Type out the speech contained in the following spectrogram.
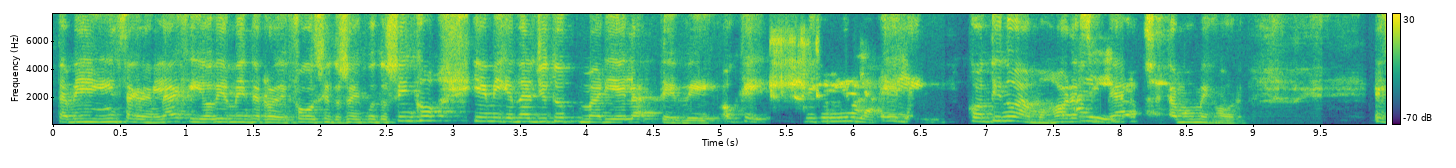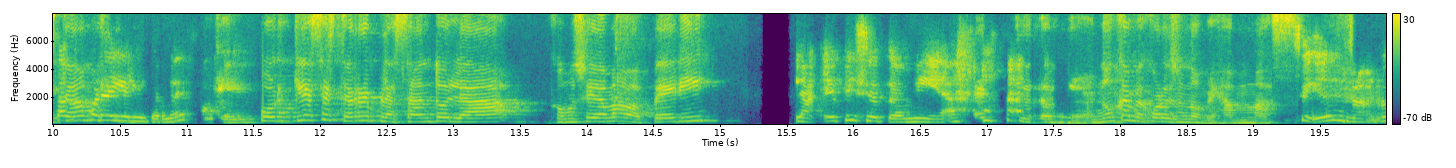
también en Instagram Live y obviamente en Radio Fuego 106.5 y en mi canal YouTube Mariela TV. Ok, mi querida Eli, continuamos, ahora sí, ya estamos mejor. ¿Estamos por ahí en internet? Ok, ¿por qué se está reemplazando la, ¿cómo se llamaba? Peri la episiotomía. Nunca me acuerdo su nombre, jamás. Sí, es raro.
